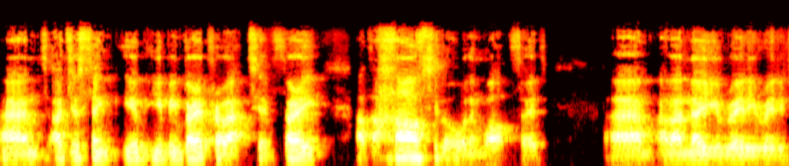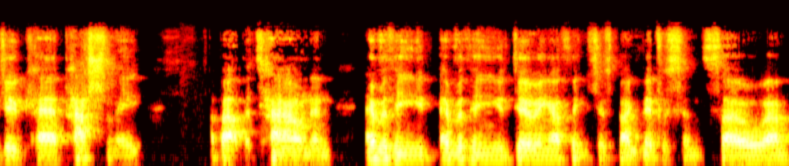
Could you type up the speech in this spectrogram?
and I just think you, have been very proactive, very at the heart of it all in Watford. Um, and I know you really, really do care passionately about the town and everything. You, everything you're doing, I think, is just magnificent. So, um,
